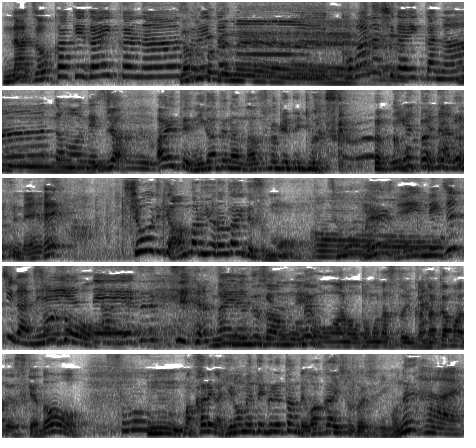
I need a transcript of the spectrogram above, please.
謎かけがいいかな？それともね小話がいいかなと思うんです。じゃああえて苦手な謎かけていきますか。苦手なんですね。え？正直あんまりやらないですもん。そうね。ねずっちがねそうそう。ねずっちあれなん水ですけどさんもねおあのお友達というか仲間ですけど、そううん。まあ、彼が広めてくれたんで若い人たちにもね。はい。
